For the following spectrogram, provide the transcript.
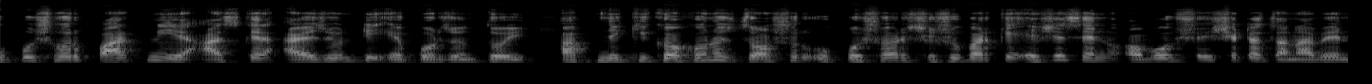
উপশহর পার্ক নিয়ে আজকের আয়োজনটি এ পর্যন্তই। আপনি কি কখনো যশোর উপশহর শিশু পার্কে এসেছেন? অবশ্যই সেটা জানাবেন।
